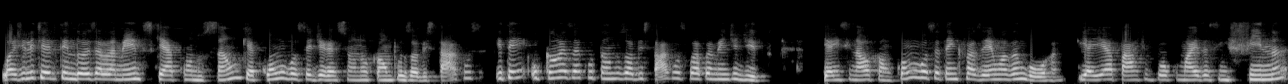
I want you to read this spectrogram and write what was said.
o agility ele tem dois elementos, que é a condução, que é como você direciona o cão para os obstáculos, e tem o cão executando os obstáculos propriamente dito, que é ensinar o cão como você tem que fazer uma gangorra. E aí é a parte um pouco mais assim fina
